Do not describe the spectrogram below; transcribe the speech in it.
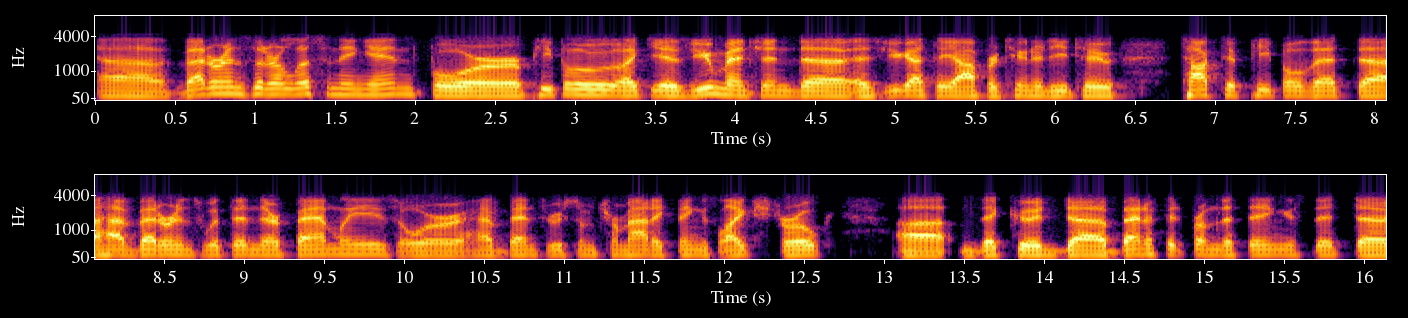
uh, veterans that are listening in, for people who, like as you mentioned, uh, as you got the opportunity to talk to people that uh, have veterans within their families or have been through some traumatic things like stroke uh, that could uh, benefit from the things that uh,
